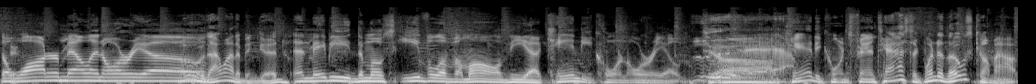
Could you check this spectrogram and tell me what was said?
The watermelon Oreo. oh, that might have been good. and maybe the most evil of them all, the uh, candy corn Oreo. Oh, candy corn's fantastic. When did those come out?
